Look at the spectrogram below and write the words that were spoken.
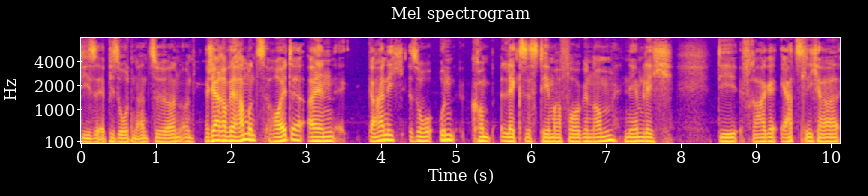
diese Episoden anzuhören. Und Herr Scherer, wir haben uns heute ein gar nicht so unkomplexes Thema vorgenommen, nämlich die Frage ärztlicher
